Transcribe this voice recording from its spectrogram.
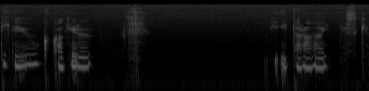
理念を掲げるに至らないんですけど。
